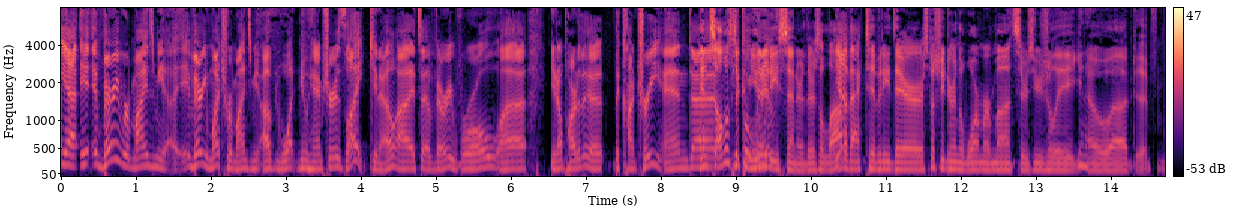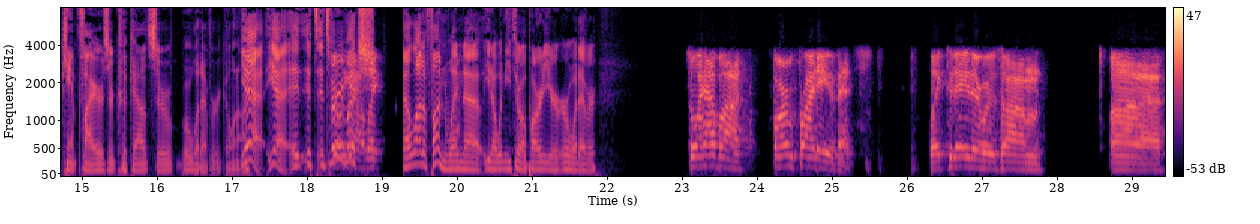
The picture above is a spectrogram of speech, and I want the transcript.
yeah, it, it very reminds me. It very much reminds me of what New Hampshire is like. You know, uh, it's a very rural, uh, you know, part of the the country, and uh, and it's almost a community live- center. There's a lot Yeah. of activity there, especially during the warmer months. There's usually you know uh, campfires or cookouts or, or whatever going on. Yeah, yeah, it, it's it's So, very yeah, much like a lot of fun when uh, you know when you throw a party or, or whatever. So I have uh, Farm Friday events. Like today, there was um, uh,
